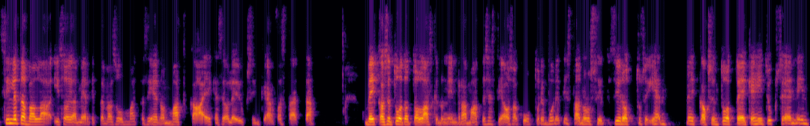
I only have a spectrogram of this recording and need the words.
sillä tavalla iso ja merkittävä summa, että siihen on matkaa, eikä se ole yksinkertaista, että veikkauksen tuotot on laskenut niin dramaattisesti ja osa kulttuuribudjetista on ollut sidottu siihen veikkauksen tuottojen kehitykseen, niin,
